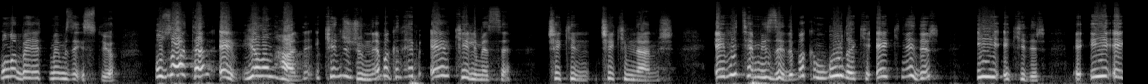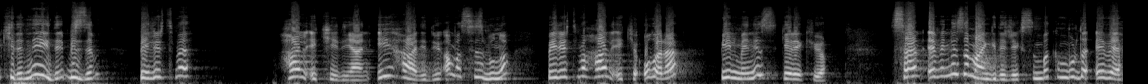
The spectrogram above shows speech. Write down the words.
bunu belirtmemizi istiyor. Bu zaten ev, yalın halde. İkinci cümle bakın hep ev kelimesi çekin, çekimlenmiş. Evi temizledi. Bakın buradaki ek nedir? İ ekidir. E, İ eki de neydi? Bizim belirtme hal ekiydi. Yani i hali diyor ama siz bunu belirtme hal eki olarak bilmeniz gerekiyor. Sen eve ne zaman gideceksin? Bakın burada eve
